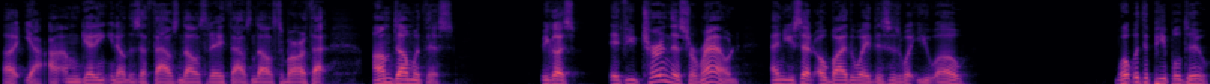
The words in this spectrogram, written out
Uh, yeah, I'm getting, you know, there's a $1,000 today, $1,000 tomorrow. That I'm done with this. Because if you turn this around and you said, oh, by the way, this is what you owe, what would the people do?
